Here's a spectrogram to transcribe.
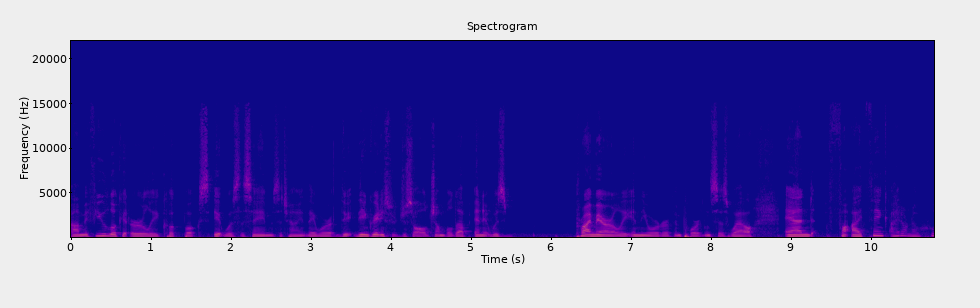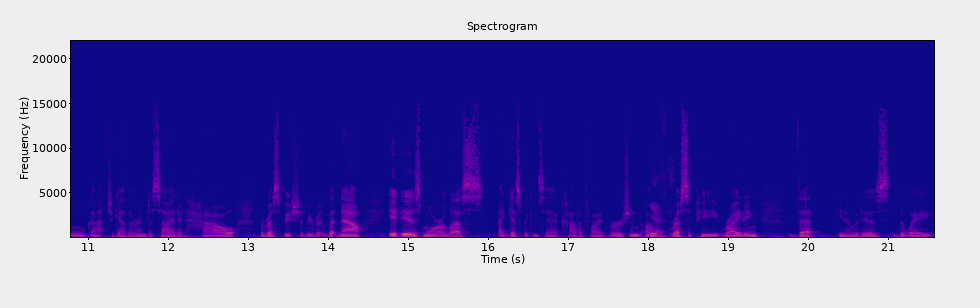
Um, if you look at early cookbooks, it was the same as Italian. They were the, the ingredients were just all jumbled up, and it was primarily in the order of importance as well. And f- I think I don't know who got together and decided how the recipe should be written, but now it is more or less, I guess we can say, a codified version of Yes. recipe writing that you know it is the way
